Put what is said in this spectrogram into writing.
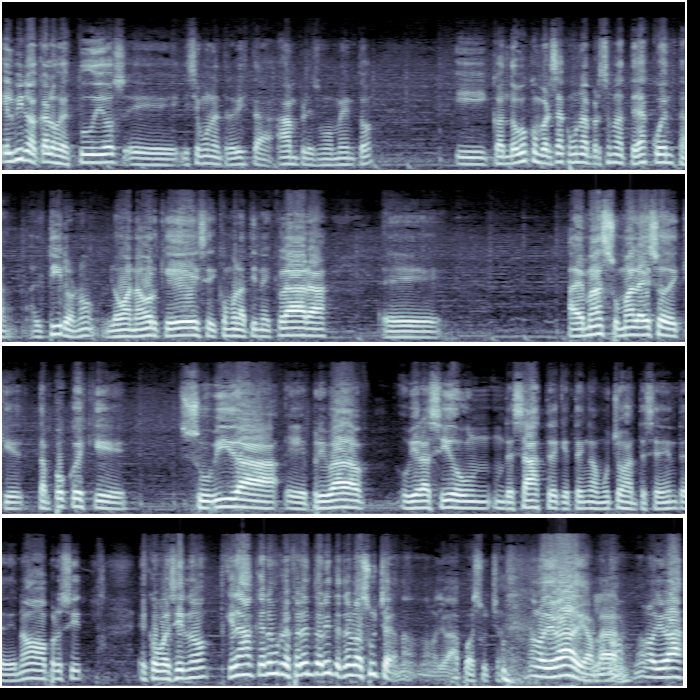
Él vino acá a los estudios, eh, le hicimos una entrevista amplia en su momento. Y cuando vos conversás con una persona te das cuenta al tiro, ¿no? Lo ganador que es y cómo la tiene clara. Eh, además, sumala eso de que tampoco es que su vida eh, privada hubiera sido un, un desastre, que tenga muchos antecedentes de no, pero sí. Es como decir, no, que eres, que eres un referente Oriente, tráelo a Sucha. No, no lo llevas pues a Sucha. No lo llevas, digamos, Claro. ¿no? No lo llevas.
